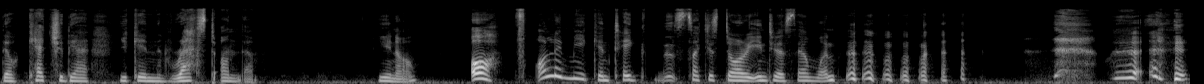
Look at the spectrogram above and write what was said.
they'll catch you there you can rest on them you know oh only me can take this, such a story into a sermon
